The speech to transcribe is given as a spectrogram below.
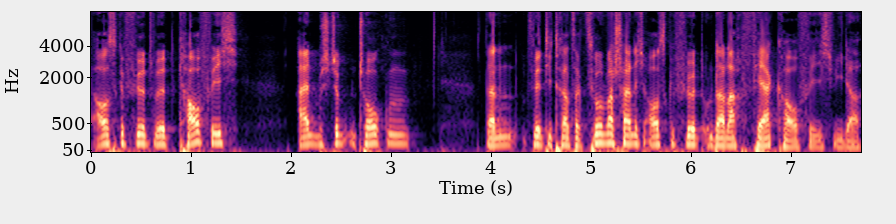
ausgeführt wird, kaufe ich einen bestimmten Token, dann wird die Transaktion wahrscheinlich ausgeführt und danach verkaufe ich wieder.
